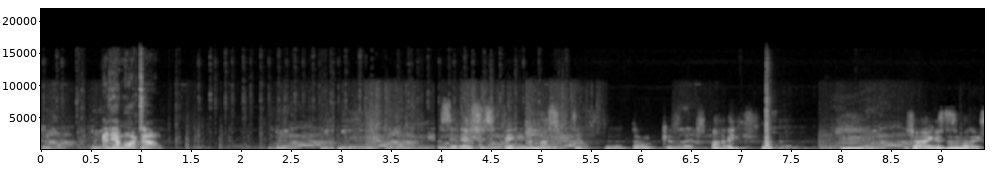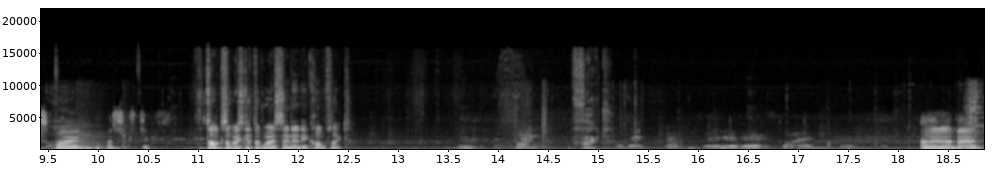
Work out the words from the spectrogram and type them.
El Morto! I see now she's feeding the musk sticks to the dog because they're expired. I'm sure Angus doesn't want expired musk sticks. The dogs always get the worst in any conflict. Yeah. Fight. Fight. Are they that bad?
